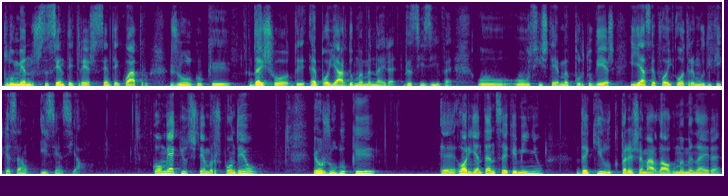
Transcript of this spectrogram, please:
pelo menos 63, 64, julgo que deixou de apoiar de uma maneira decisiva o, o sistema português e essa foi outra modificação essencial. Como é que o sistema respondeu? Eu julgo que, eh, orientando-se a caminho daquilo que, para chamar de alguma maneira,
